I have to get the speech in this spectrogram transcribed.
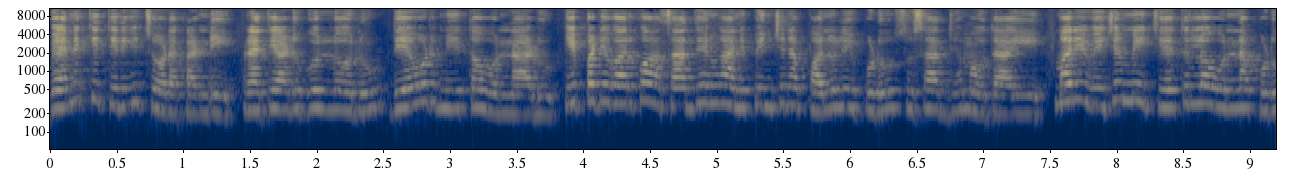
వెనక్కి తిరిగి చూడకండి. ప్రతి అడుగుల్లోనూ దేవుడు మీతో ఉన్నాడు. ఇప్పటి వరకు అసాధ్యంగా అనిపించిన పనులు ఇప్పుడు సుసాధ్యమవుతాయి. మరి విజయం మీ చేతుల్లో ఉన్నప్పుడు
